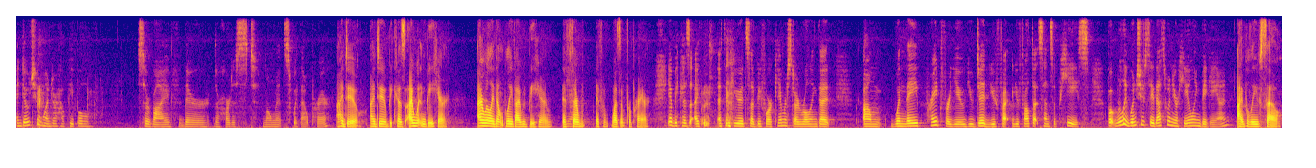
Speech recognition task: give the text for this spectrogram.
And don't you wonder how people survive their, their hardest moments without prayer? I do. I do because I wouldn't be here. I really don't believe I would be here if Yeah. there if it wasn't for prayer. Yeah, because I, th- I think you had said before camera started rolling that um, when they prayed for you, you did, you, fe- you felt that sense of peace. But really, wouldn't you say that's when your healing began? I believe so.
